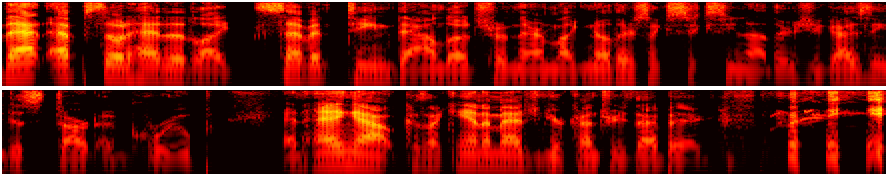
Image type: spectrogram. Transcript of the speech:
that episode had uh, like 17 downloads from there. I'm like no there's like 16 others. You guys need to start a group and hang out because i can't imagine your country's that big.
